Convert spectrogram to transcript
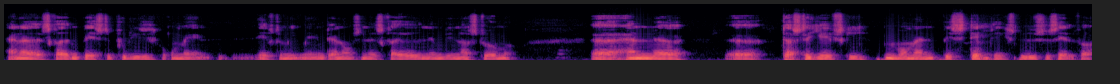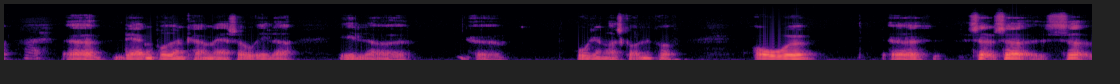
Han har skrevet den bedste politiske roman, efter min mening, der nogensinde er skrevet, nemlig Nostromo. Uh, øh, han, øh, øh, Dostoyevsky, må man bestemt ikke snyde sig selv for. Uh, hverken brødren Karamazov eller, eller øh, Rodion Raskolnikov. Og øh, Øh, så, så, så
